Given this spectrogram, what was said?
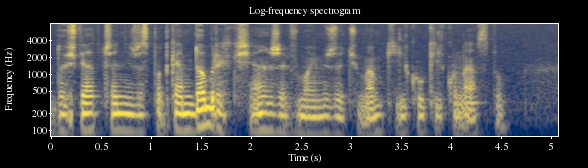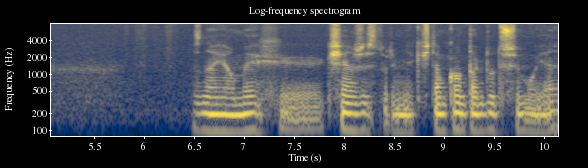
doświadczeń, że spotkałem dobrych księży w moim życiu. Mam kilku, kilkunastu znajomych, e, księży, z którymi jakiś tam kontakt utrzymuję.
